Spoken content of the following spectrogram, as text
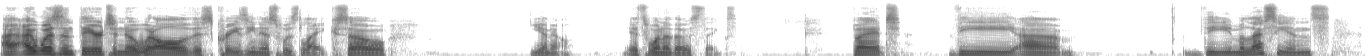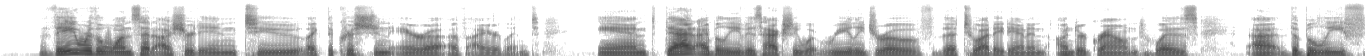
I, I wasn't there to know what all of this craziness was like, so you know, it's one of those things. But the um, the Milesians, they were the ones that ushered into like the Christian era of Ireland and that I believe is actually what really drove the Tuatha Danann underground was uh, the belief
